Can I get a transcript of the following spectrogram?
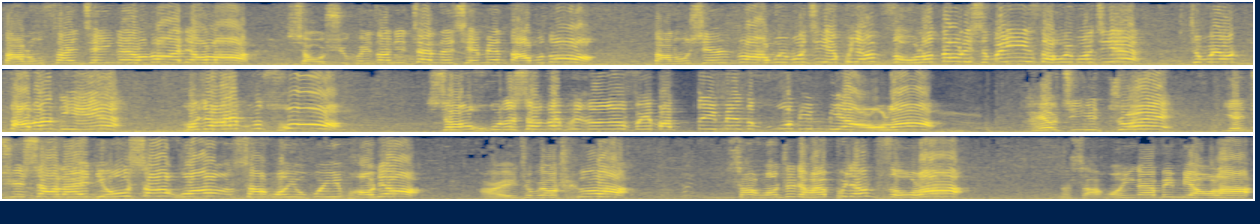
大龙三千应该要 run 掉了。小徐奎桑你站在前面打不动，大龙先 run，微波机也不想走了，到底什么意思啊？微波机这波要打到底，好像还不错。小虎的伤害配合厄斐把对面的波比秒了。还要继续追，岩雀下来留沙皇，沙皇有位移跑掉，二 A 这波要撤，沙皇这里好像不想走了，那沙皇应该要被秒了，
